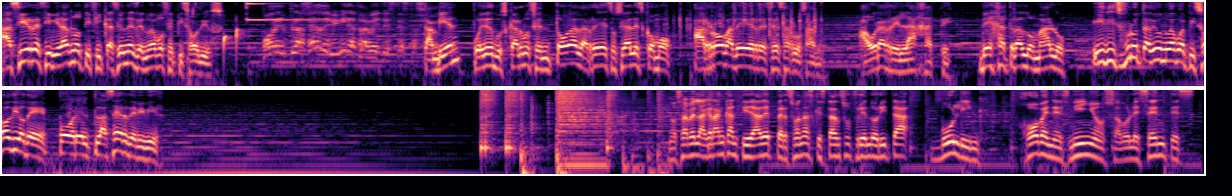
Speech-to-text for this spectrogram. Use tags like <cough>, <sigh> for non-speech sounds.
Así recibirás notificaciones de nuevos episodios. Por el placer de vivir a través de esta estación. También puedes buscarnos en todas las redes sociales como arroba DR César Lozano. Ahora relájate, deja atrás lo malo y disfruta de un nuevo episodio de Por el placer de vivir. No sabes la gran cantidad de personas que están sufriendo ahorita bullying. Jóvenes, niños, adolescentes.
